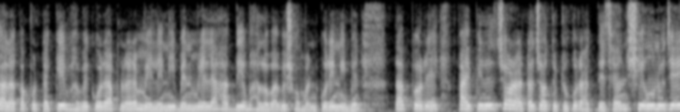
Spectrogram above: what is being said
কালা কাপড়টাকে এইভাবে করে আপনারা মেলে নেবেন, মেলে হাত দিয়ে ভালোভাবে সমান করে নেবেন। তারপরে পাইপিনের চড়াটা যতটুকু রাখতে চান, সে অনুযায়ী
